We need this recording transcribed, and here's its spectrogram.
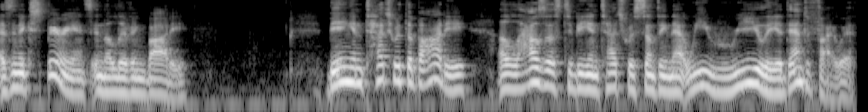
as an experience in the living body. Being in touch with the body allows us to be in touch with something that we really identify with.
